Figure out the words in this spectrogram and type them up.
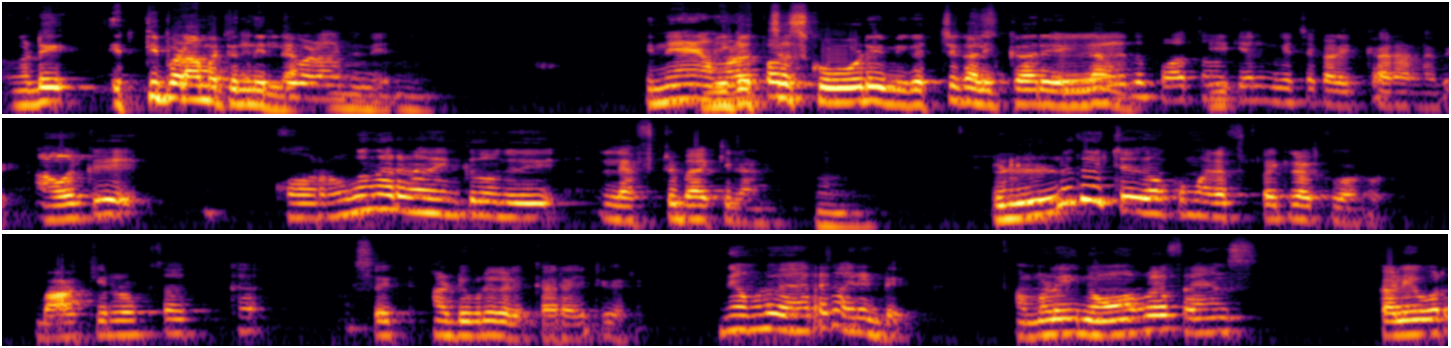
അങ്ങോട്ട് എത്തിപ്പെടാൻ പറ്റുന്നില്ല. പിന്നെ മികച്ച സ്കോഡ് മികച്ച കളിക്കാർ എല്ലാം. ഏത് പുറത്ത് നോക്കിയാലും മികച്ച കളിക്കാരാണത്. അവർക്ക് കുറവ് എന്ന് പറയുന്നത് എനിക്ക് തോന്നിയത് ലെഫ്റ്റ് ബാക്കിലാണ്. ഉള്ളത് വെച്ച് നോക്കുമ്പോൾ ലെഫ്റ്റ് ബാക്കിൽ അവർക്ക് കുറവ്. ബാക്കിയുള്ളവർക്കൊക്കെ സെറ്റ് അടിപൊളി കളിക്കാരായിട്ട് വരും. ഇനി നമ്മൾ വേറെ കാര്യമുണ്ട് നമ്മൾ ഈ നോർവേ ഫ്രാൻസ് കളിയോർ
